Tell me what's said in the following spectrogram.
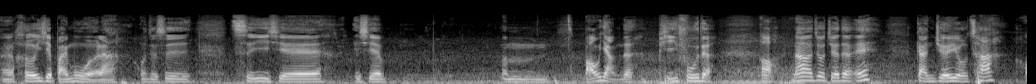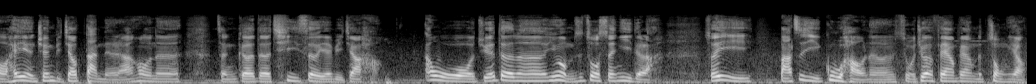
呃喝一些白木耳啦，或者是吃一些一些嗯保养的皮肤的，哦，然后就觉得哎、感觉有差哦，黑眼圈比较淡的，然后呢，整个的气色也比较好。啊，我觉得呢，因为我们是做生意的啦，所以把自己顾好呢，我觉得非常非常的重要。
